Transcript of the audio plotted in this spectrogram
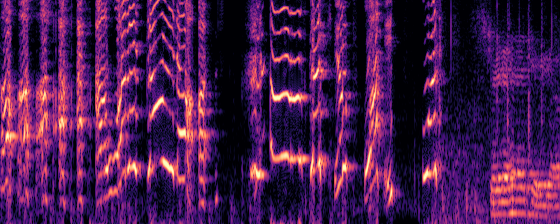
what is going on? Oh, I almost got killed twice. What? Straight ahead. Here we go.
